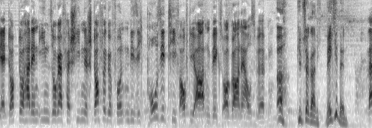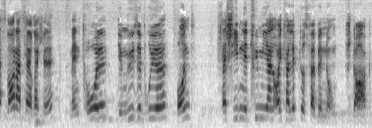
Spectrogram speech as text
Der Doktor hat in ihnen sogar verschiedene Stoffe gefunden, die sich positiv auf die Atemwegsorgane auswirken. Ach, gibt's ja gar nicht. Welche denn? Was war das, Herr Röchel? Menthol, Gemüsebrühe und verschiedene Thymian-Eukalyptus-Verbindungen. Stark.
